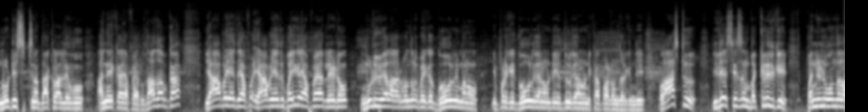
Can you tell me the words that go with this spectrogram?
నోటీస్ ఇచ్చిన దాఖలాలు లేవు. అనేక ఎఫ్ఐఆర్లు. దాదాపుగా యాభై ఐదు ఎఫ్ యాభై ఐదు పైగా ఎఫ్ఐఆర్ వేయడం మూడు వేల ఆరు వందల పైగా గోవుల్ని మనం ఇప్పటికీ గోవులు కానివ్వండి ఎద్దులు కానివ్వండి కాపాడడం జరిగింది. లాస్ట్ ఇదే సీజన్ బక్రీద్కి పన్నెండు వందల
